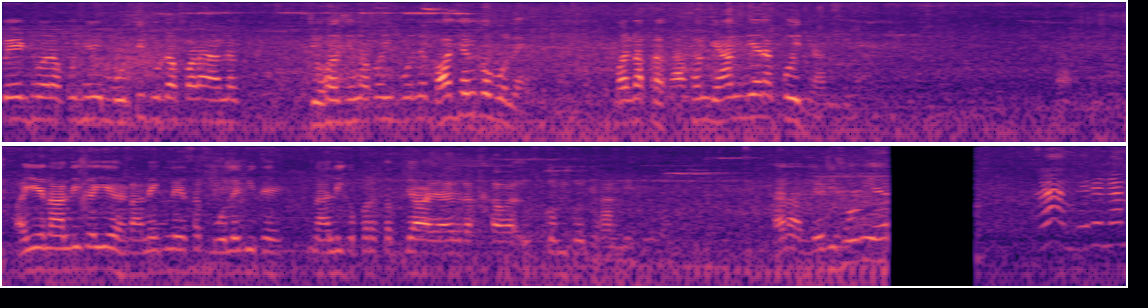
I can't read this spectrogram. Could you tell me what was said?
पेंट हो ना कुछ नहीं मूर्ति टूटा पड़ा है अलग जोहल सिन्हा को ही बोले बहुत जन को बोले वरना प्रशासन ध्यान दिया ना कोई ध्यान दिया। और ये नाली का ये हटाने के लिए सब बोले भी थे नाली के ऊपर कब्जा आया रखा हुआ है उसको भी कोई ध्यान नहीं दिया। है ना लेडीज़ हो गई है। हाँ, मेरा नाम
